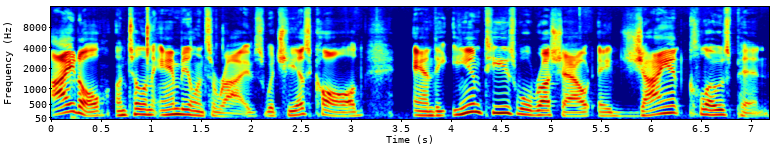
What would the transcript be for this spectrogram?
idle until an ambulance arrives, which he has called, and the EMTs will rush out a giant clothespin.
